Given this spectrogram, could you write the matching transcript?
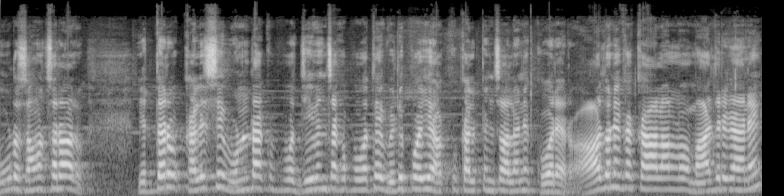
మూడు సంవత్సరాలు ఇద్దరు కలిసి ఉండకపో జీవించకపోతే విడిపోయి హక్కు కల్పించాలని కోరారు. ఆధునిక కాలంలో మాదిరిగానే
